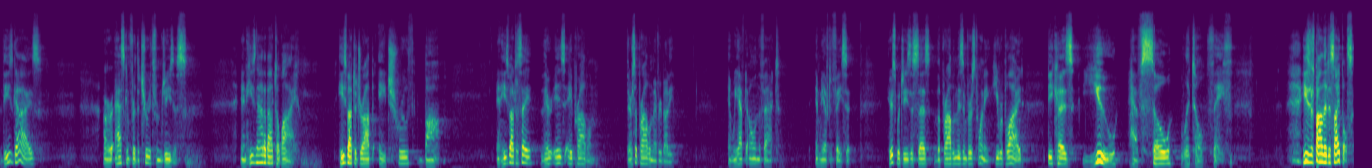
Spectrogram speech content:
These guys are asking for the truth from Jesus, and he's not about to lie. He's about to drop a truth bomb. And he's about to say, There is a problem. There's a problem, everybody. And we have to own the fact, and we have to face it. Here's what Jesus says the problem is in verse 20. He replied, Because you have so little faith. He's responded to the disciples.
